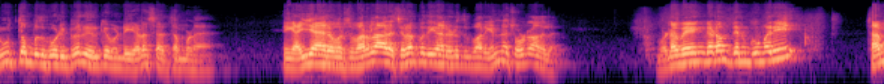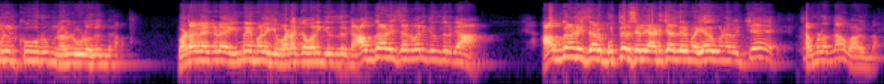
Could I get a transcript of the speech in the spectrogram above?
நூற்றம்பது கோடி பேர் இருக்க வேண்டிய இடம் சார் தமிழை நீங்கள் ஐயாயிரம் வருஷம் வரலாறு சிலப்பதிகாரம் எடுத்து பாருங்க. என்ன சொல்கிறான் அதில்? வடவேங்கடம் தென்குமரி தமிழ் கூறும் தான். வடவேங்கடம் இமயமலைக்கு வடக்க வரைக்கும் இருந்திருக்கான். ஆப்கானிஸ்தான் வரைக்கும் இருந்திருக்கான். ஆப்கானிஸ்தான் புத்தர் சிலை அடிச்சா தெரியுமா? ஏவுகணை வச்சு தமிழன் தான் வாழ்ந்தான்.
